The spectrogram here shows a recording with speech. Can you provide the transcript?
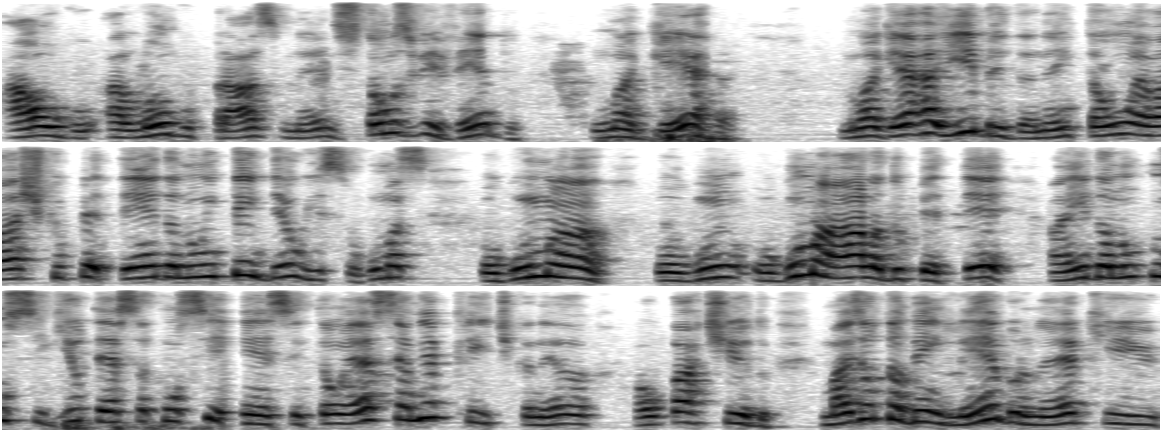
algo a longo prazo. Né, estamos vivendo uma guerra, uma guerra híbrida, né, então eu acho que o PT ainda não entendeu isso. Algumas, alguma, algum, alguma ala do PT ainda não conseguiu ter essa consciência. Então, essa é a minha crítica né, ao partido. Mas eu também lembro né, que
